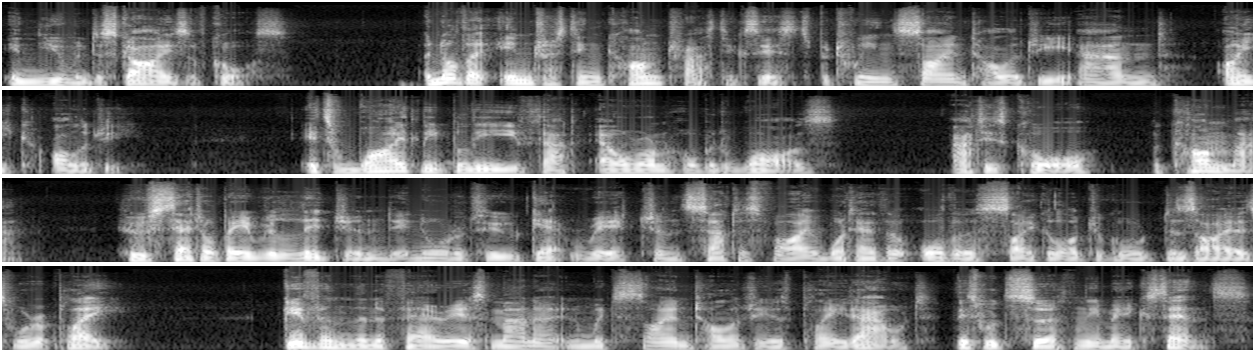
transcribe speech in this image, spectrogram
in human disguise, of course. Another interesting contrast exists between Scientology and Ickeology. It's widely believed that L. Ron Hubbard was, at his core, a con man who set up a religion in order to get rich and satisfy whatever other psychological desires were at play. Given the nefarious manner in which Scientology has played out, this would certainly make sense.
